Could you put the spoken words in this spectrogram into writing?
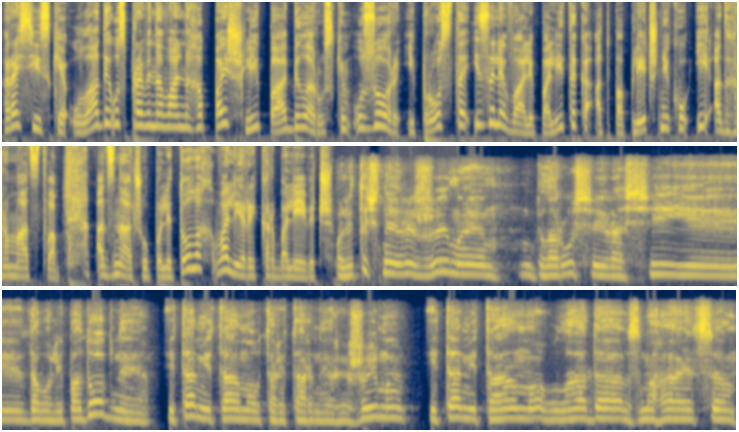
Расійскія ўлады ў справе навальнага пайшлі па беларускім узоры і проста ізалявалі палітыка ад паплечніку і ад грамадства. Адзначыў палітолог Валерый Карбалевич. Палітычныя рэжымы Беларусі і Росіі даволі падобныя і там і там аўтарытарныя рэжымы і там і там улада змагаецца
